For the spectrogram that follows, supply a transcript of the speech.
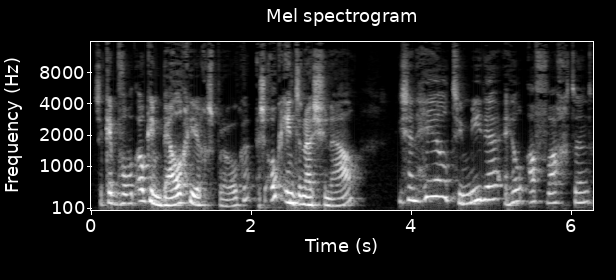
Dus ik heb bijvoorbeeld ook in België gesproken. Is ook internationaal. Die zijn heel timide, heel afwachtend,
